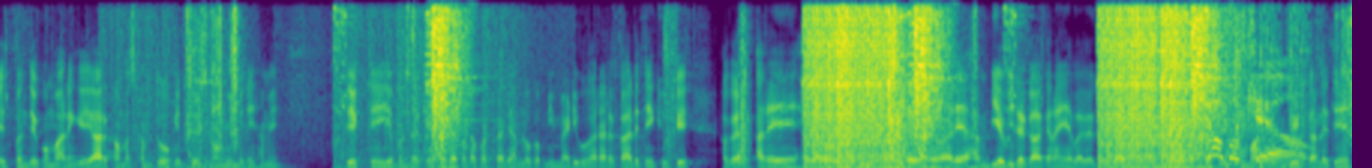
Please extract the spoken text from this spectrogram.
इस बंदे को मारेंगे यार। कम अज़ कम दो किल तो इस गाँव में मिले हमें। देखते हैं ये बंदा कैसा है। फटाफट पहले हम लोग अपनी मैडी वगैरह लगा लेते हैं, क्योंकि अगर अरे अरे, हम भी अभी लगा कर आए हैं, भाई कंप्लीट कर लेते हैं।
